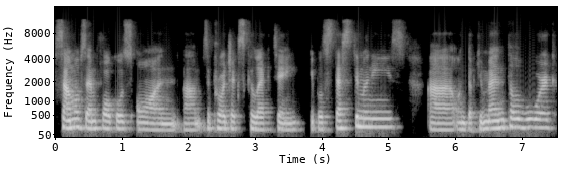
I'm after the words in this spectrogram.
Some of them focus on um, the projects collecting people's testimonies, uh, on documental work.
